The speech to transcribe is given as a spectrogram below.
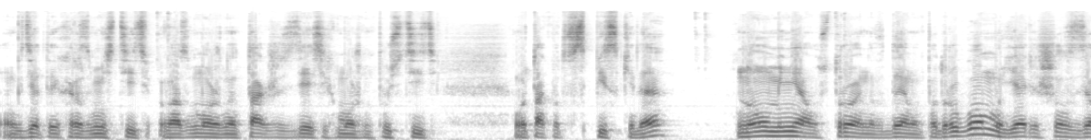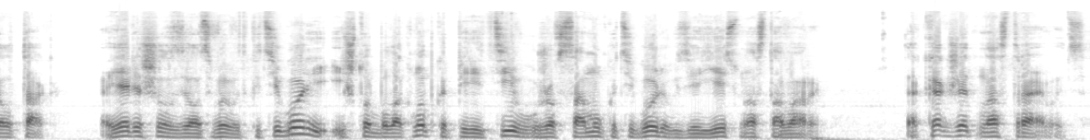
где-то их разместить. Возможно, также здесь их можно пустить вот так вот в списке, да. Но у меня устроено в демо по-другому, я решил сделать так. Я решил сделать вывод категории и чтобы была кнопка перейти уже в саму категорию, где есть у нас товары. Так как же это настраивается?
